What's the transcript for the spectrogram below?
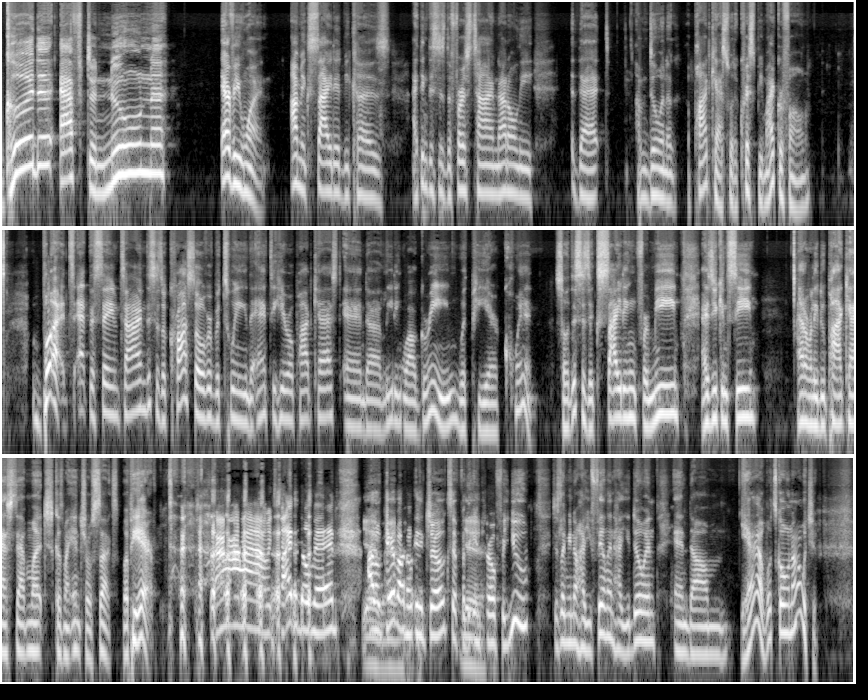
Good afternoon, everyone. I'm excited because I think this is the first time not only that I'm doing a, a, podcast with a crispy microphone, but at the same time, this is a crossover between the Anti-Hero podcast and uh, Leading While Green with Pierre Quinn. So this is exciting for me. As you can see, I don't really do podcasts that much because my intro sucks. But Pierre, I'm excited though, man. Yeah, I don't man. care about no intro except for yeah. the intro for you. Just let me know how you feeling, how you doing, and um, yeah, what's going on with you?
